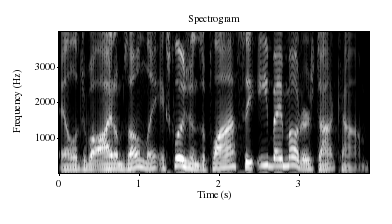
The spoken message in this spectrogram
Eligible items only. Exclusions apply. See ebaymotors.com.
